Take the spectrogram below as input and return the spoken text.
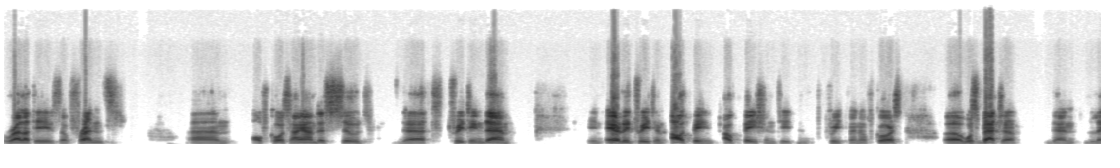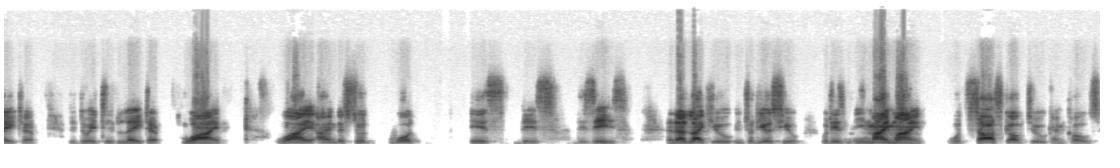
relatives or friends. And of course, I understood that treating them in early treatment, outpatient, outpatient treatment, of course, uh, was better than later to do it later. Why? Why I understood what is this disease, and I'd like to introduce you what is in my mind what SARS-CoV-2 can cause,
